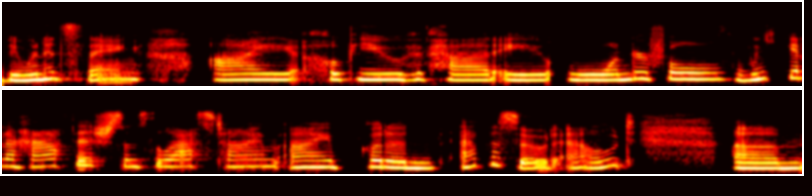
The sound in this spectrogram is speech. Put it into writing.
doing its thing. I hope you have had a wonderful week and a half ish since the last time I put an episode out. Um,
